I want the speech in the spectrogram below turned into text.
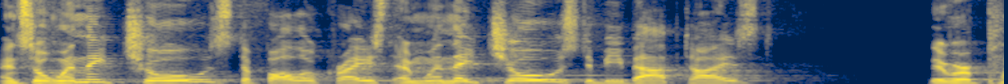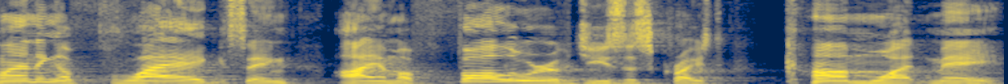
And so when they chose to follow Christ and when they chose to be baptized, They were planting a flag saying, I am a follower of Jesus Christ, come what may.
